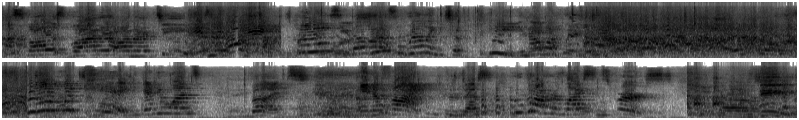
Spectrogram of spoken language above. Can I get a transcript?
the smallest bladder on our team. Who's, who's willing to pee anyway? In a fight? Who got her license first? D.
